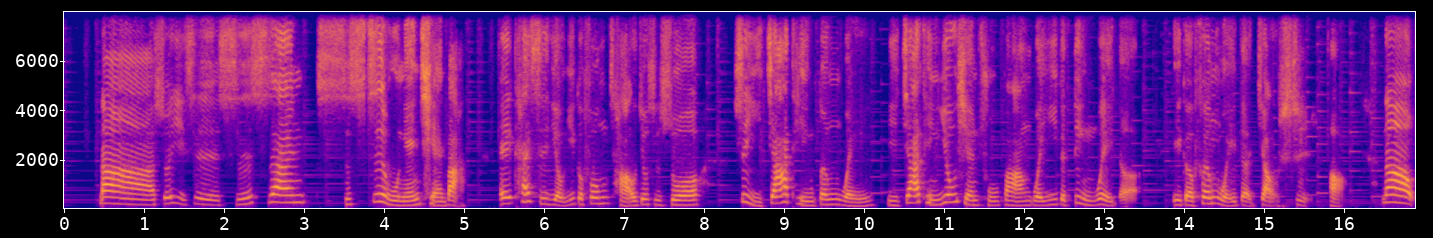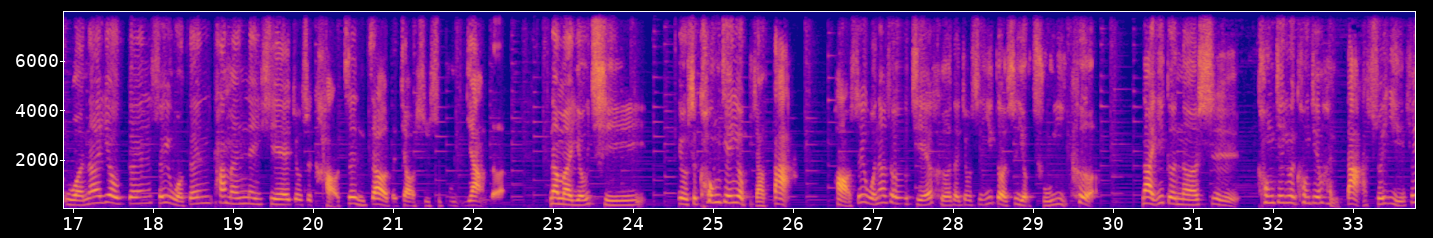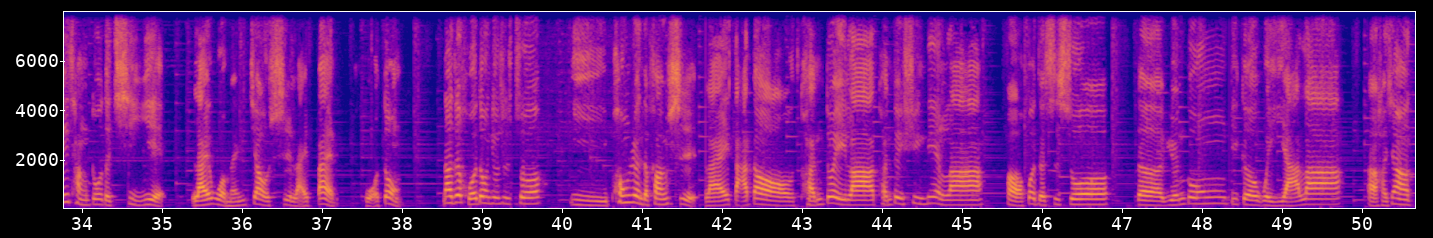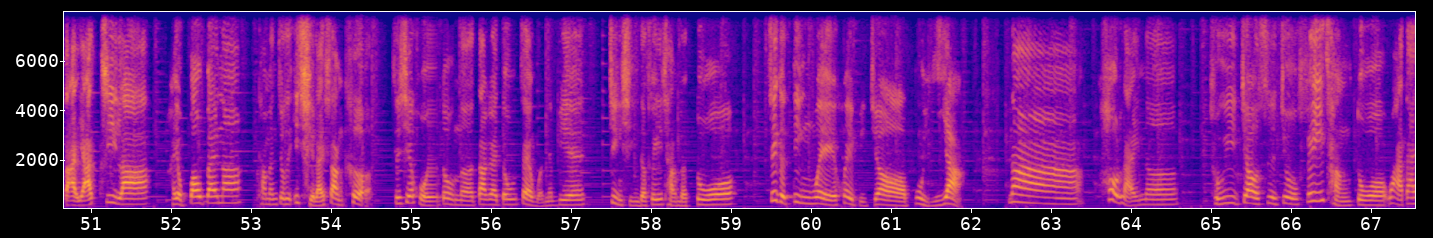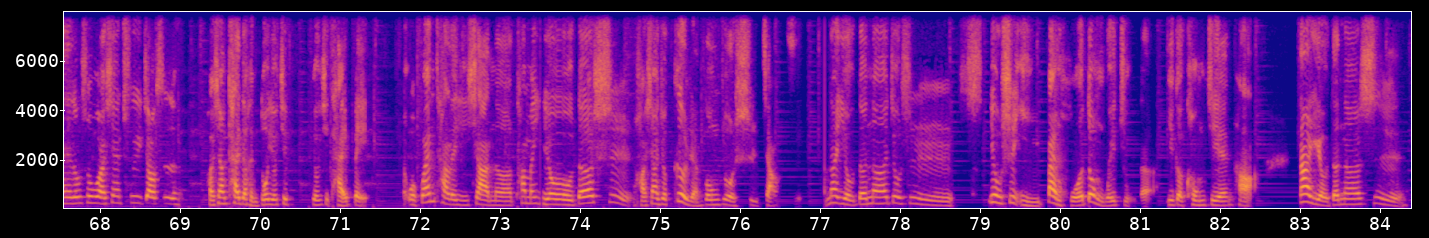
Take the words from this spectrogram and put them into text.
那所以是十三、十四五年前吧，哎，开始有一个风潮，就是说是以家庭氛围、以家庭悠闲厨房为一个定位的一个氛围的教室啊。那我呢，又跟，所以我跟他们那些就是考证照的教室是不一样的。那么尤其又是空间又比较大，好，所以我那时候结合的就是一个是有厨艺课。那一个呢是空间，因为空间很大，所以非常多的企业来我们教室来办活动。那这活动就是说以烹饪的方式来达到团队啦、团队训练啦，哦，或者是说的员工一个尾牙啦，啊，好像打牙祭啦，还有包班啦，他们就是一起来上课。这些活动呢，大概都在我那边进行的非常的多。这个定位会比较不一样。那后来呢，厨艺教室就非常多哇！大家都说哇，现在厨艺教室好像开的很多，尤其尤其台北。我观察了一下呢，他们有的是好像就个人工作室这样子，那有的呢就是又是以办活动为主的一个空间哈。那有的呢是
